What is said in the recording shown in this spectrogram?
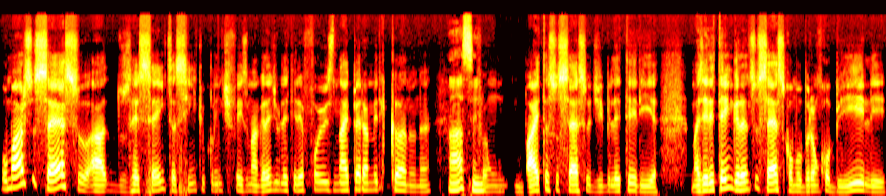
O maior sucesso a, dos recentes, assim, que o Clint fez uma grande bilheteria foi o Sniper americano, né? Ah, sim. Foi um baita sucesso de bilheteria. Mas ele tem grande sucesso, como Bronco Billy,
